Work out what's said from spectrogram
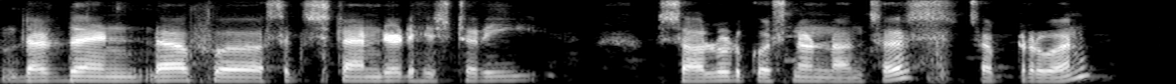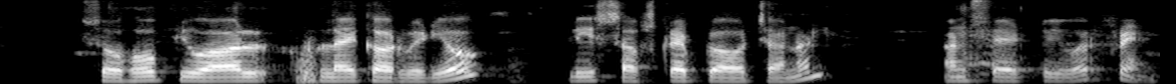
that's the end of uh, sixth standard history solved question and answers chapter 1. So hope you all like our video. Please subscribe to our channel and share it to your friends.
